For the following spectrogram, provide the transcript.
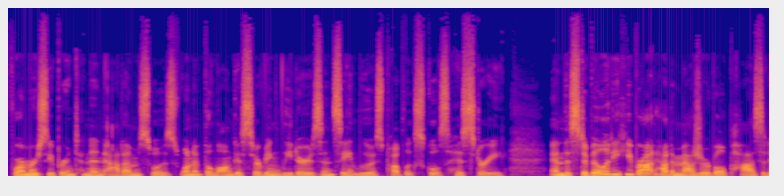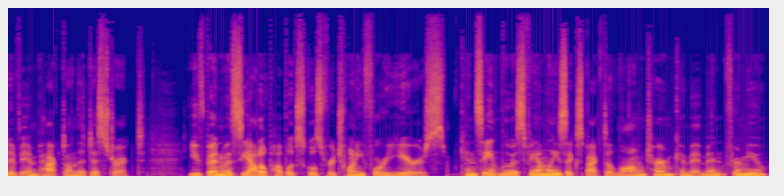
Former Superintendent Adams was one of the longest serving leaders in St. Louis Public Schools history, and the stability he brought had a measurable positive impact on the district. You've been with Seattle Public Schools for 24 years. Can St. Louis families expect a long term commitment from you?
